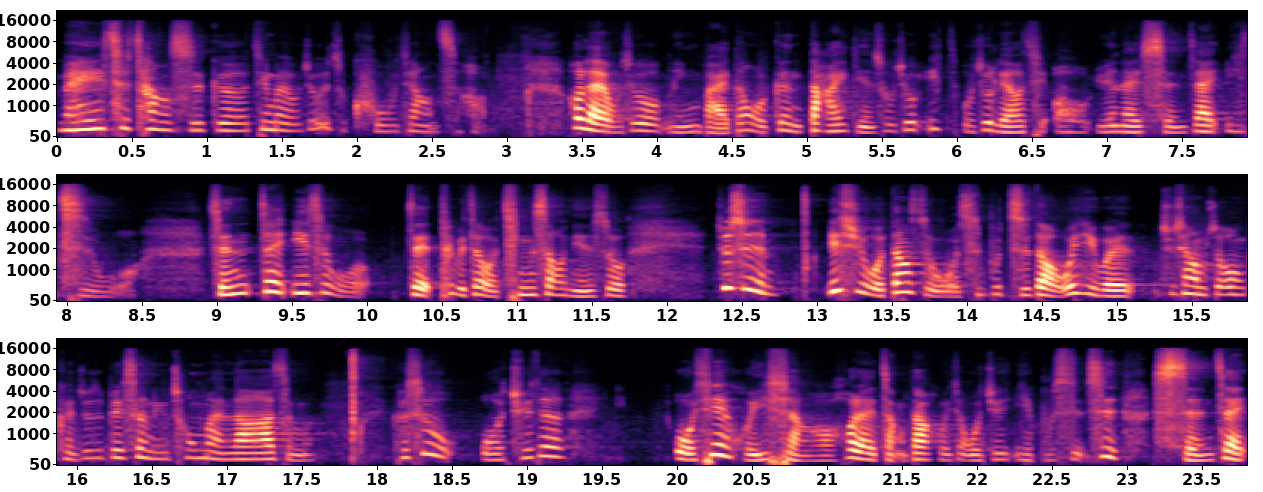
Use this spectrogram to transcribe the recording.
每一次唱诗歌，敬拜我就一直哭这样子哈。后来我就明白，当我更大一点的时候，就一我就了解哦，原来神在医治我，神在医治我，在特别在我青少年的时候，就是也许我当时我是不知道，我以为就像说，哦，可能就是被圣灵充满啦什么，可是我觉得。我现在回想哦，后来长大回想，我觉得也不是，是神在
